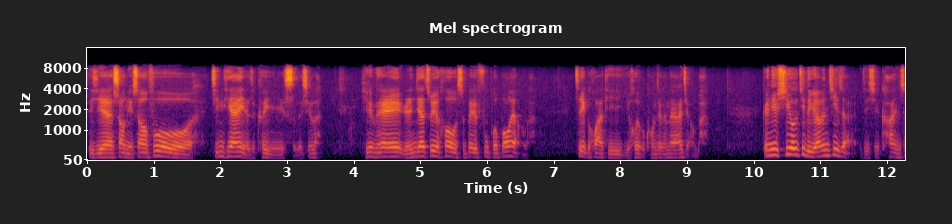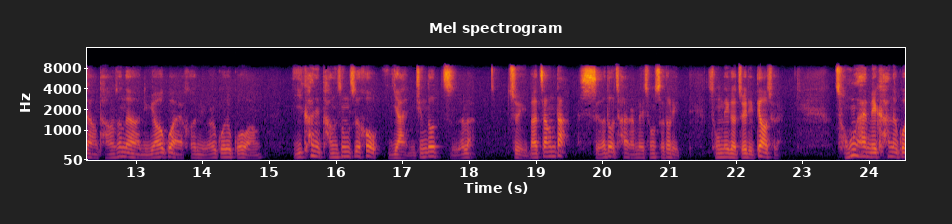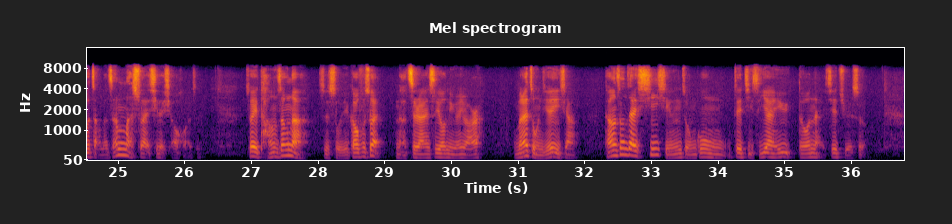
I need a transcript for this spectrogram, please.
这些少女少妇今天也是可以死了心了，因为人家最后是被富婆包养了。这个话题以后有空再跟大家讲吧。根据《西游记》的原文记载，这些看上唐僧的女妖怪和女儿国的国王，一看见唐僧之后，眼睛都直了，嘴巴张大，舌头差点没从舌头里、从那个嘴里掉出来。从来没看到过长得这么帅气的小伙子。所以唐僧呢是属于高富帅，那自然是有女人缘啊。我们来总结一下，唐僧在西行总共这几次艳遇都有哪些角色？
